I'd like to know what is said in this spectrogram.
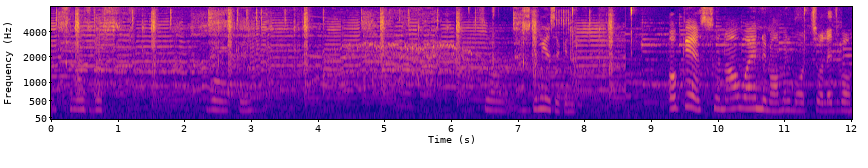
Let's see what's this oh, okay so just give me a second. Okay so now we're in the normal mode so let's go.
